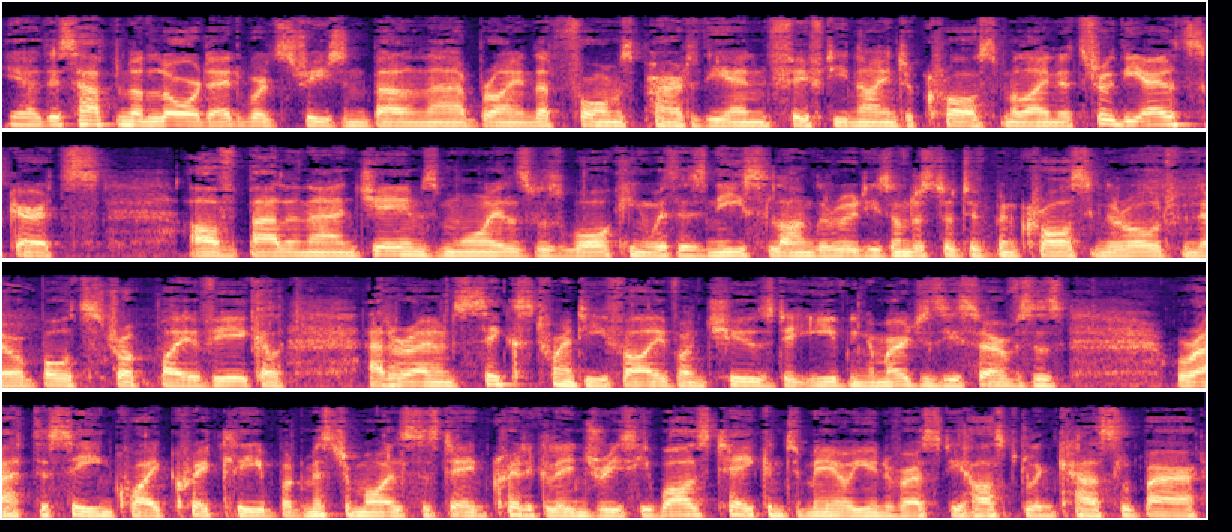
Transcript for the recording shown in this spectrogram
Yeah, this happened on Lord Edward Street in Ballina, Brian. That forms part of the N59 to Crossmolina through the outskirts of Ballina. And James Moyles was walking with his niece along the route. He's understood to have been crossing the road when they were both struck by a vehicle at around 6.25 on Tuesday evening. Emergency services were at the scene quite quickly, but Mr Moyles sustained critical injuries. He was taken to Mayo University Hospital in Castlebar,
